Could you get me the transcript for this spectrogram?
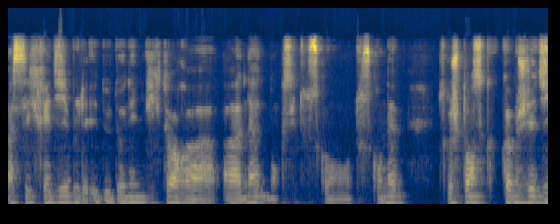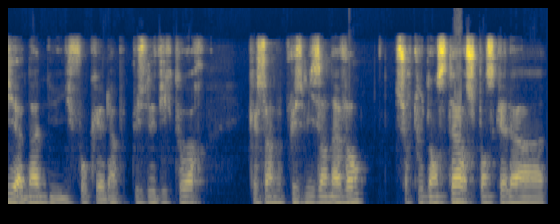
assez crédible et de donner une victoire à, à Anan. Donc c'est tout ce qu'on qu'on aime. Parce que je pense que, comme je l'ai dit, Anan, il faut qu'elle ait un peu plus de victoires, qu'elle soit un peu plus mise en avant. Surtout dans Stars, je pense qu'elle a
